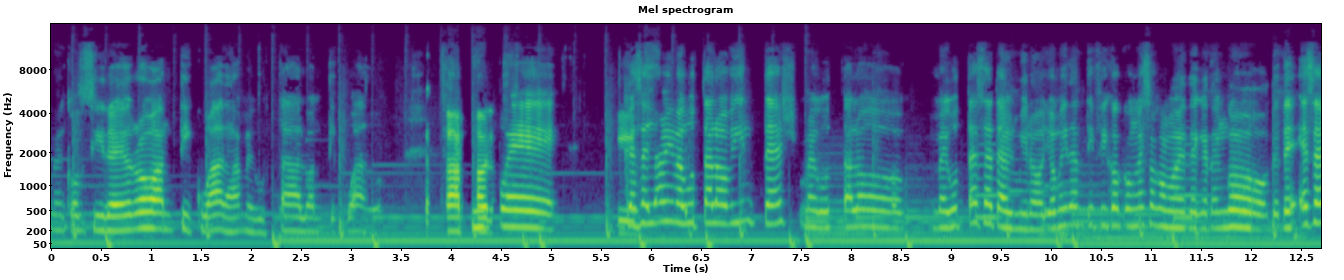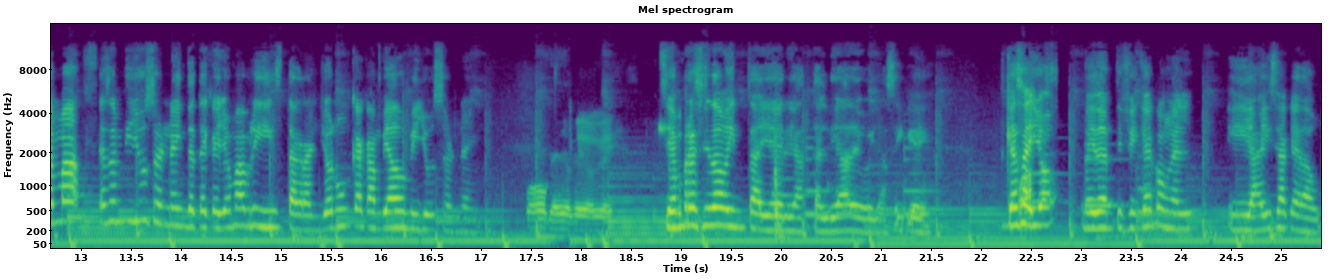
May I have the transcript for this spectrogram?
Me considero anticuada. Me gusta lo anticuado pues, qué sé yo, a mí me gusta lo vintage, me gusta lo me gusta ese término. Yo me identifico con eso como desde que tengo. Desde, ese, es más, ese es mi username desde que yo me abrí Instagram. Yo nunca he cambiado mi username. Ok, ok, ok. siempre he sido vintayer y hasta el día de hoy, así que, qué sé yo, me identifiqué con él y ahí se ha quedado.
